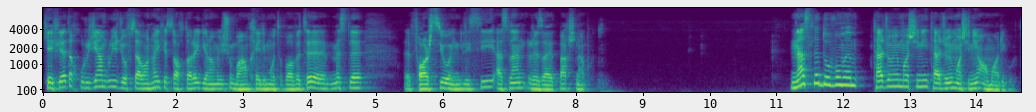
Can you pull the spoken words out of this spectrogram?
کیفیت خروجی هم روی جفت زبان هایی که ساختارهای گرامریشون با هم خیلی متفاوته مثل فارسی و انگلیسی اصلا رضایت بخش نبود. نسل دوم ترجمه ماشینی ترجمه ماشینی آماری بود.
